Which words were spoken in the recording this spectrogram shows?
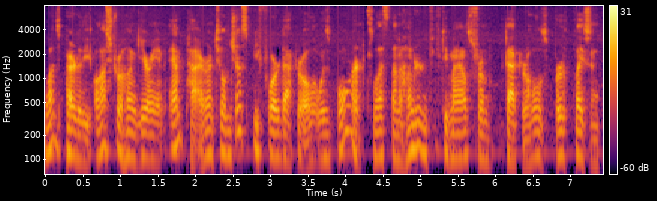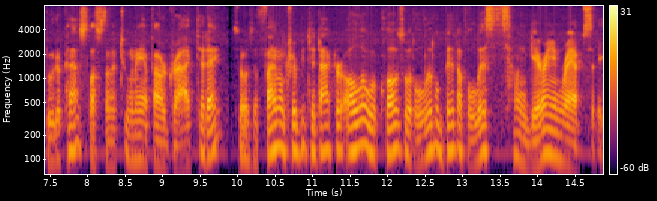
was part of the Austro Hungarian Empire until just before Dr. Olah was born. It's less than 150 miles from Dr. Olah's birthplace in Budapest, less than a two and a half hour drive today. So, as a final tribute to Dr. Olah, we'll close with a little bit of Liszt's Hungarian Rhapsody.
